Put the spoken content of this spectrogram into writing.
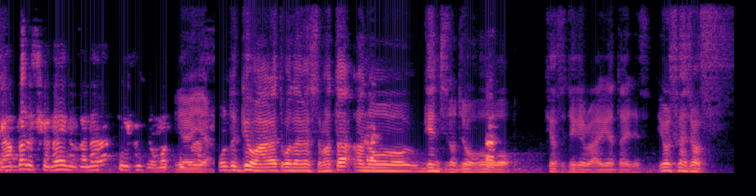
頑張るしかないのかなっていうふうに思っています。いやいや、本当に今日はありがとうございました。また、あの、現地の情報を聞かせていければありがたいです。よろしくお願いします。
